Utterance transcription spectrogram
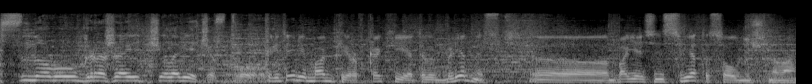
снова угрожает человечеству? Критерии вампиров какие? Это бледность, э, боязнь света солнечного,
